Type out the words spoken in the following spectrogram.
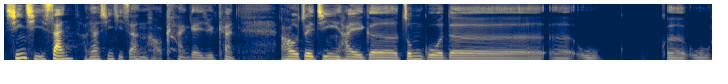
星期三，好像星期三很好看，可以去看。然后最近还有一个中国的呃武呃武，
